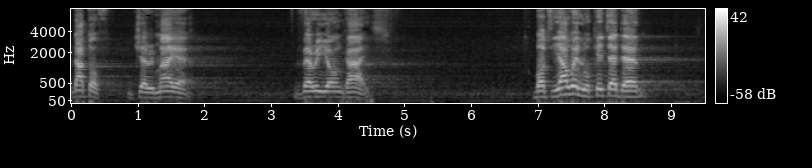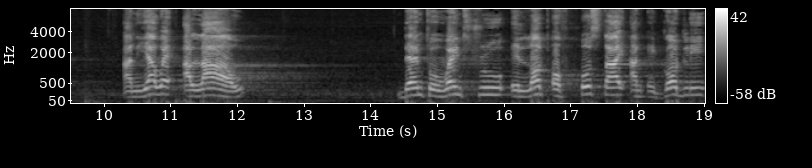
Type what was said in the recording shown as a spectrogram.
that of Jeremiah, very young guys. But Yahweh located them, and Yahweh allowed them to went through a lot of hostile and ungodly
